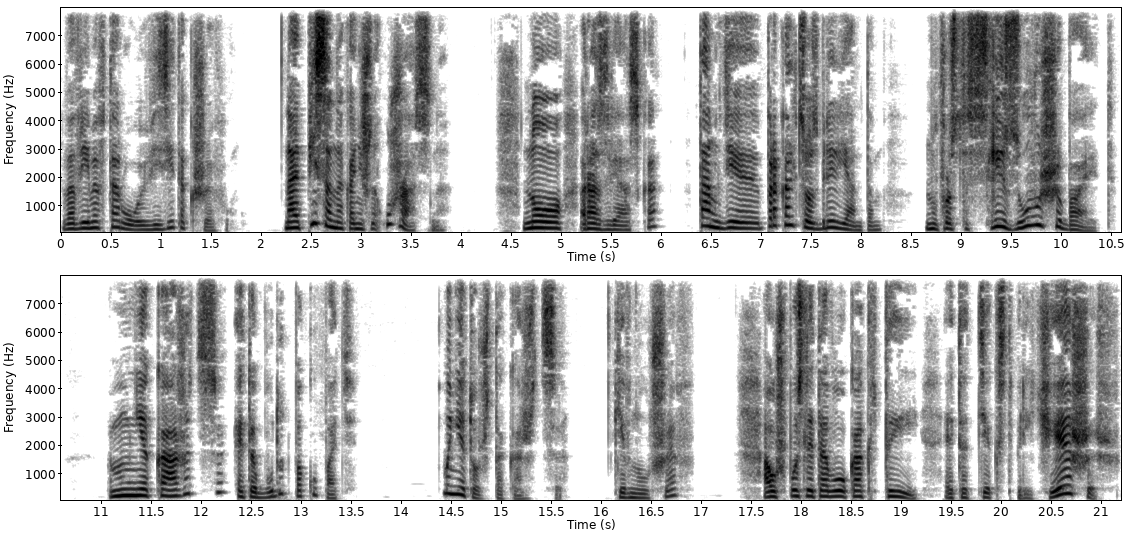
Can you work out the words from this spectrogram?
во время второго визита к шефу. Написано, конечно, ужасно, но развязка, там, где про кольцо с бриллиантом, ну, просто слезу вышибает. Мне кажется, это будут покупать. Мне тоже так кажется, — кивнул шеф. А уж после того, как ты этот текст причешешь,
